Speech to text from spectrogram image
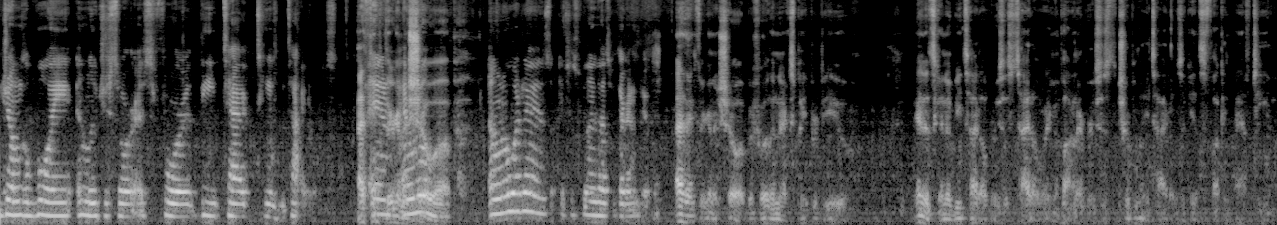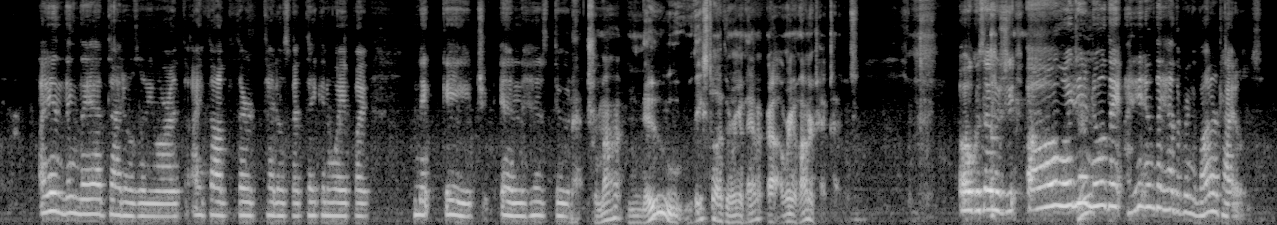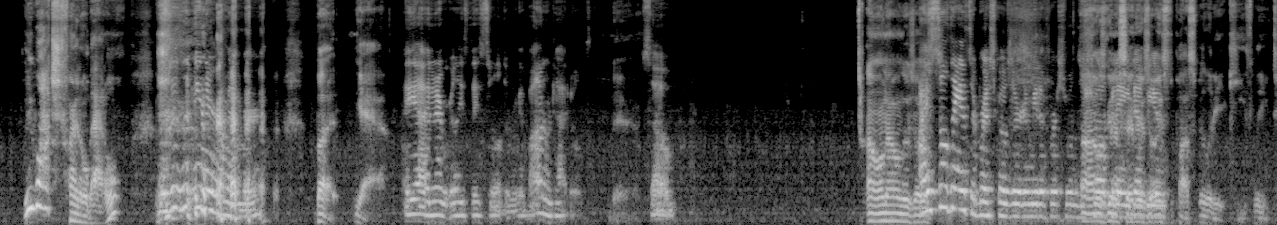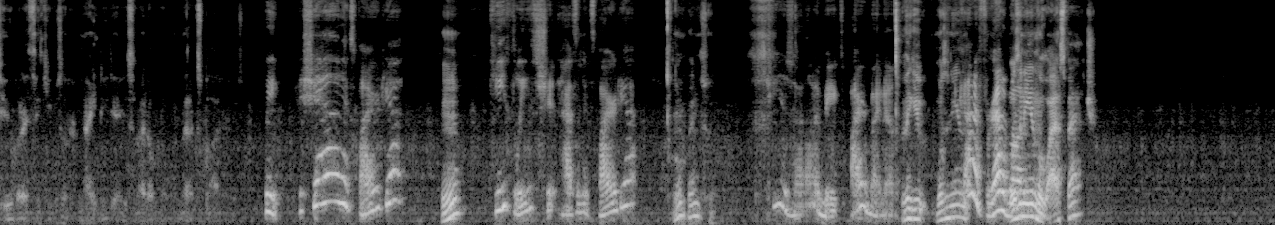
Jungle Boy and Luchasaurus for the tag team titles. I think And they're going to show know. up. I don't know what it is. I just feel like that's what they're gonna do. I think they're going to show up before the next pay per view. And it's going to be title versus title, Ring of Honor versus the AAA titles against fucking FTR. I didn't think they had titles anymore. I, th- I thought their titles got taken away by Nick Gage and his dude. Matt Tremont? No, they still have the Ring of Honor, uh, Ring of Honor tag titles. Oh, because I was. Oh, I didn't know they. I didn't know they had the Ring of Honor titles. We watched Final Battle. That doesn't mean I remember. but yeah, Yeah, I didn't realize they still had the Ring of Honor titles. yeah. So I don't know. There's I still think it's the Briscoes that are gonna be the first ones to I show was up in gonna say there's always the possibility of Keith Lee too, but I think he was under 90 days, and I don't know when that expired. Wait, his shit hasn't expired yet. Hmm? Keith Lee's shit hasn't expired yet. I don't think so. Jesus, I thought it'd be expired by now. I think he wasn't he in. Kind of forgot about. Wasn't he in the last batch?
